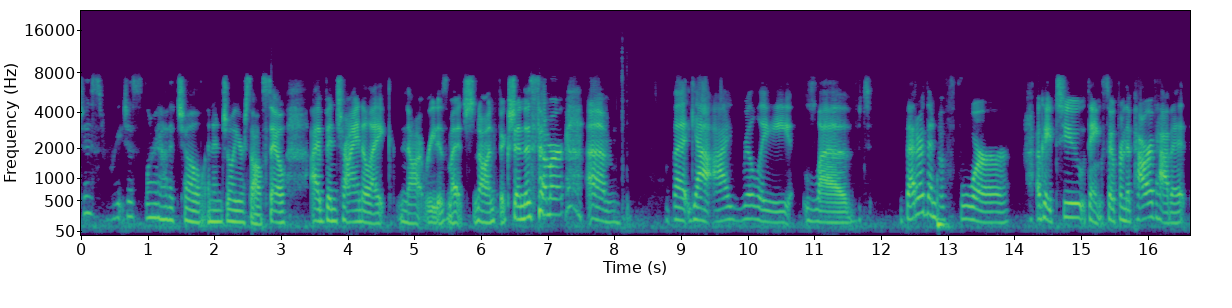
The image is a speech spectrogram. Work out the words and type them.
just re- just learn how to chill and enjoy yourself. So I've been trying to like not read as much nonfiction this summer. Um, but yeah, I really loved better than before. Okay, two things. So from the power of habit,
